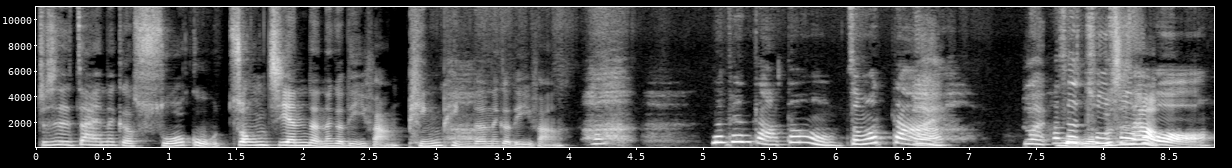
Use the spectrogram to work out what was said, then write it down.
就是在那个锁骨中间的那个地方，平平的那个地方啊，那边打洞怎么打？对，他是出车祸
